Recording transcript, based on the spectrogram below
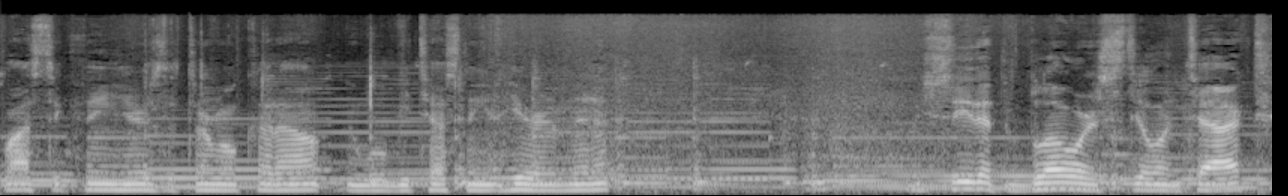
plastic thing here is the thermal cutout and we'll be testing it here in a minute. We see that the blower is still intact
